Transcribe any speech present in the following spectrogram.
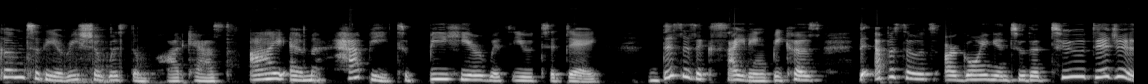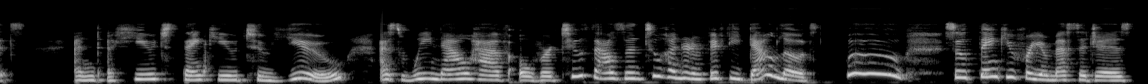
Welcome to the Orisha Wisdom Podcast. I am happy to be here with you today. This is exciting because the episodes are going into the two digits. And a huge thank you to you as we now have over 2,250 downloads. Woo! So thank you for your messages.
